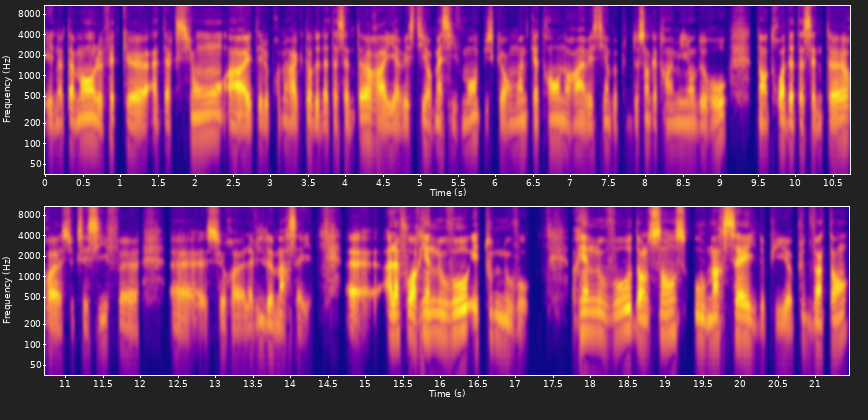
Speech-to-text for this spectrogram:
et notamment le fait que Interxion a été le premier acteur de data center à y investir massivement, puisque en moins de 4 ans, on aura investi un peu plus de 280 millions d'euros dans trois data centers successifs sur la ville de Marseille. À la fois rien de nouveau et tout de nouveau. Rien de nouveau dans le sens où Marseille, depuis plus de 20 ans,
